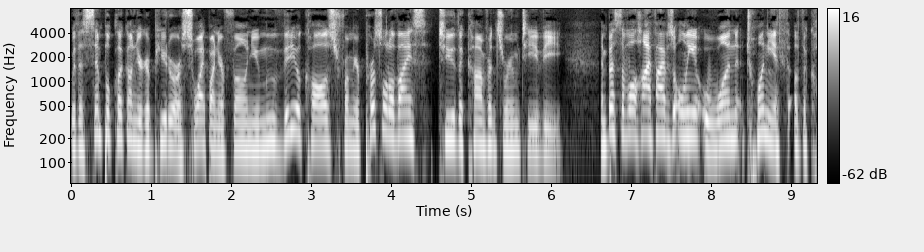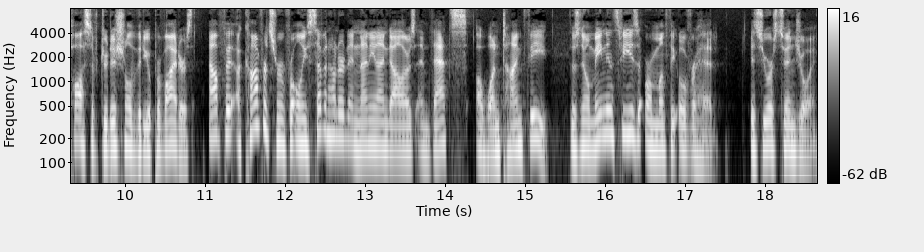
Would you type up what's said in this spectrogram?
With a simple click on your computer or swipe on your phone, you move video calls from your personal device to the conference room TV. And best of all, High Five is only 1/20th of the cost of traditional video providers. Outfit a conference room for only $799, and that's a one time fee. There's no maintenance fees or monthly overhead. It's yours to enjoy.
